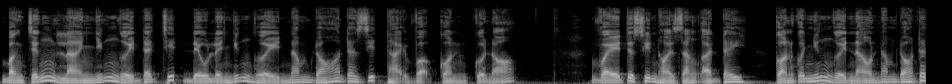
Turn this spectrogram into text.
Bằng chứng là những người đã chết đều là những người năm đó đã giết hại vợ con của nó. Vậy tôi xin hỏi rằng ở đây còn có những người nào năm đó đã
